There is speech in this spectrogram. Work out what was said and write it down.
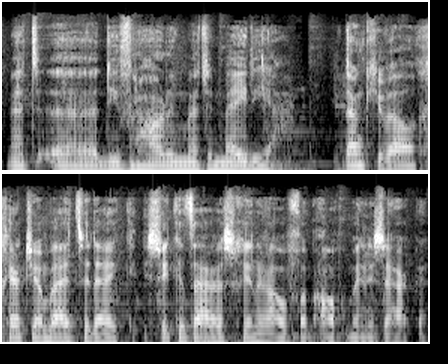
met uh, die verhouding met de media? Dankjewel, Gert-Jan Buitendijk, secretaris-generaal van Algemene Zaken.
